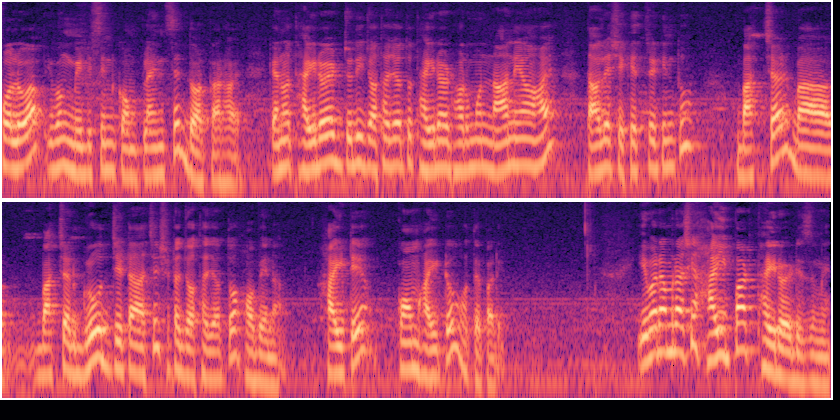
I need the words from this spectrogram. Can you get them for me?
ফলো আপ এবং মেডিসিন কমপ্লায়েন্সের দরকার হয়। কেন থাইরয়েড যদি যথাযথ থাইরয়েড হরমোন না নেওয়া হয়, তাহলে সেক্ষেত্রে কিন্তু বাচ্চার বা বাচ্চার গ্রোথ যেটা আছে সেটা যথাযথ হবে না। হাইটে কম হাইটও হতে পারে। এবার আমরা আসি হাইপার থাইরয়েডিজমে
